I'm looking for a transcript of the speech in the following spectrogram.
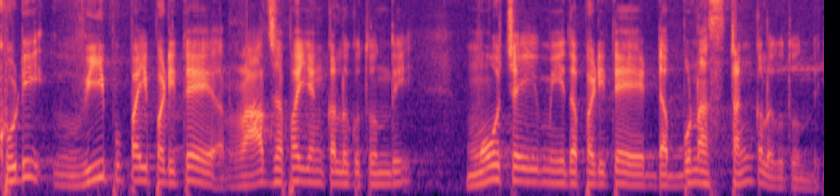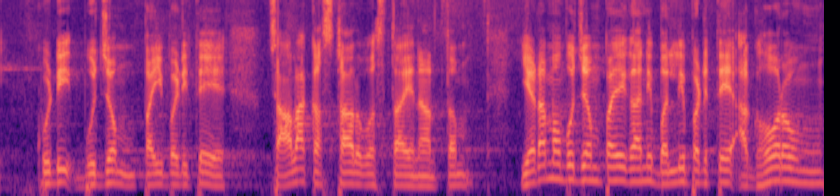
కుడి వీపుపై పడితే రాజభయం కలుగుతుంది. మోచేయి మీద పడితే డబ్బు నష్టం కలుగుతుంది. కుడి భుజం పై పడితే చాలా కష్టాలు వస్తాయని అర్థం. ఎడమ భుజంపై కానీ బల్లి పడితే అఘోరం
